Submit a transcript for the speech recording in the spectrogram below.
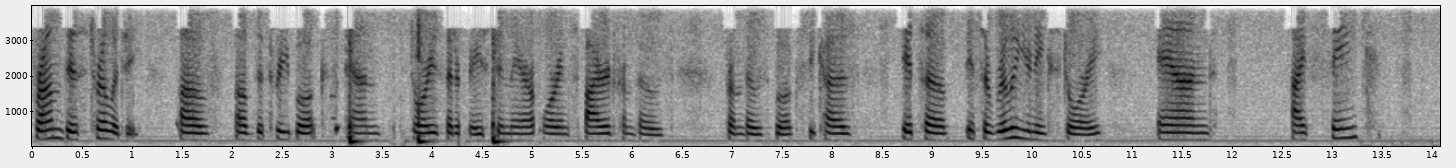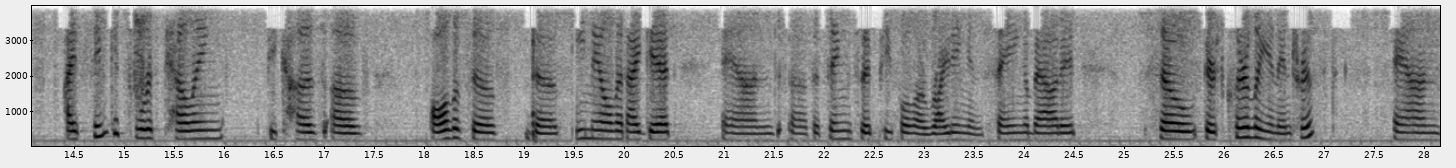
from this trilogy of of the three books and stories that are based in there or inspired from those from those books because it's a it's a really unique story and I think I think it's worth telling because of all of the the email that I get and uh, the things that people are writing and saying about it. So there's clearly an interest, and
